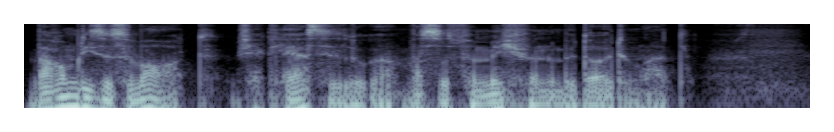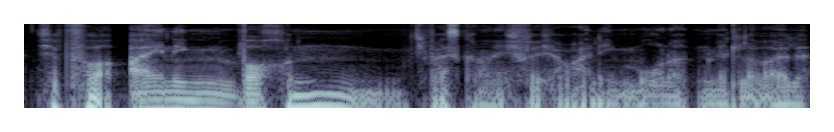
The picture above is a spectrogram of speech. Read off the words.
Warum dieses Wort? Ich erkläre es dir sogar, was das für mich für eine Bedeutung hat. Ich habe vor einigen Wochen, ich weiß gar nicht, vielleicht auch einigen Monaten mittlerweile,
